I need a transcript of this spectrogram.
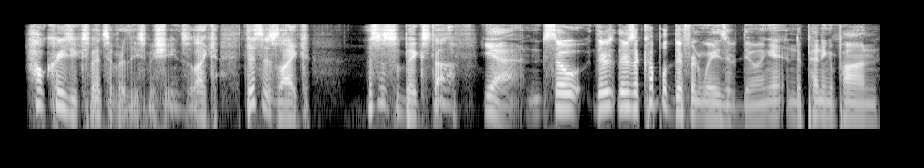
how crazy expensive are these machines? Like this is like, this is some big stuff. Yeah. So there's there's a couple different ways of doing it, and depending upon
